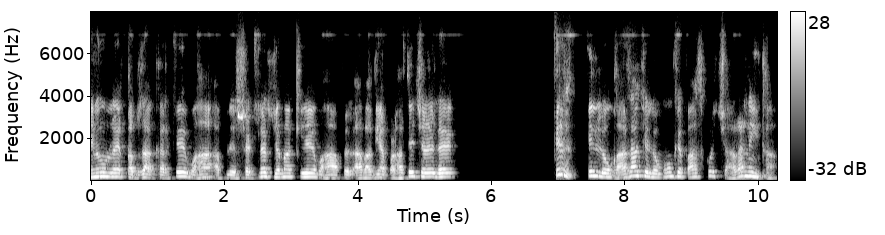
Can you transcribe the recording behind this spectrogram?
انہوں نے قبضہ کر کے وہاں اپنے سیٹلرز جمع کیے، وہاں پھر آبادیاں بڑھاتے چلے گئے۔ پھر ان لوگ، غازہ کے لوگوں کے پاس کوئی چارہ نہیں تھا۔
